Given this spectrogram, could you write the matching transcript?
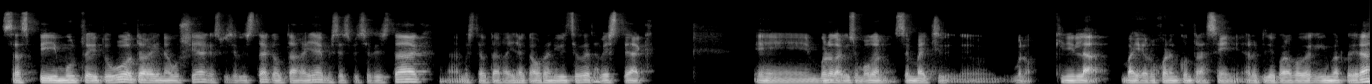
zazpi multu ditugu, autagai nagusiak, espezialistak, autagaiak, beste espezialistak, beste autagaiak aurren ibiltzeko eta besteak e, bueno, da gizu moduan, zenbait, bueno, kinila bai errojoaren kontra zein errepideko egin beharko dira,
